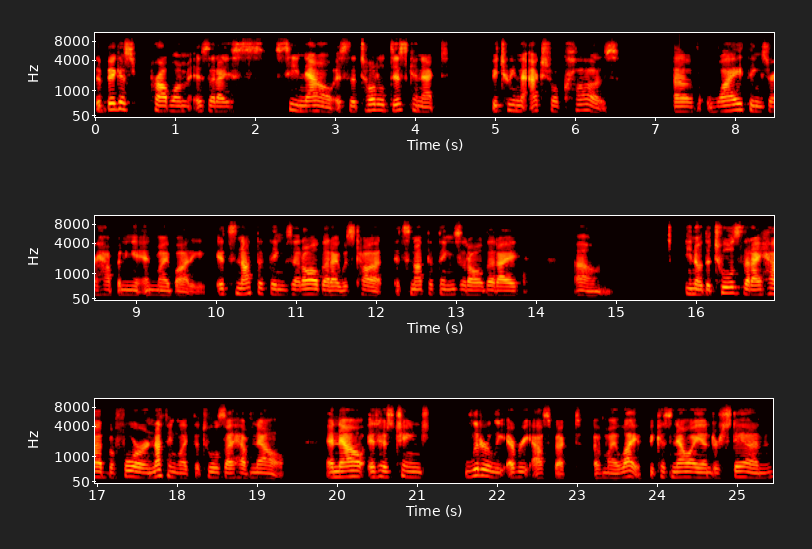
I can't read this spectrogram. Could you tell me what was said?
the biggest problem is that I see now is the total disconnect between the actual cause of why things are happening in my body. It's not the things at all that I was taught. It's not the things at all that I, um, you know, the tools that I had before are nothing like the tools I have now. And now it has changed literally every aspect of my life because now I understand,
